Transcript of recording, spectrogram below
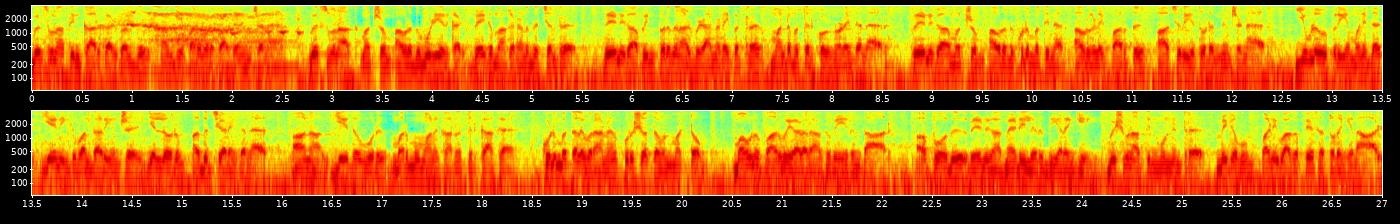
விஸ்வநாத்தின் கார்கள் வந்து அங்கே பரபரப்பாக நின்றன. விஸ்வநாத் மற்றும் அவரது ஊழியர்கள் வேகமாக நடந்து சென்று ரேணுகாவின் பிறந்தநாள் விழா நடைபெற்ற மண்டபத்திற்குள் நுழைந்தனர். ரேணுகா மற்றும் அவரது குடும்பத்தினர் அவர்களை பார்த்து ஆச்சரியத்துடன் நின்றனர். இவ்வளவு பெரிய மனிதர் ஏன் இங்கு வந்தார் என்று எல்லோரும் அதிர்ச்சி அடைந்தனர் ஆனால் ஏதோ ஒரு மர்மமான காரணத்திற்காக குடும்பத் தலைவரான புருஷ புருஷோத்தமன் மட்டும் மௌன பார்வையாளராகவே இருந்தார். அப்போது ரேணுகா மேடையிலிருந்து இறங்கி விஸ்வநாத்தின் முன் நின்று மிகவும் பணிவாக பேசத் தொடங்கினாள்.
